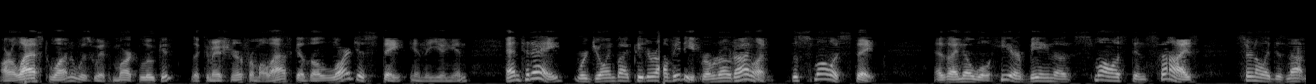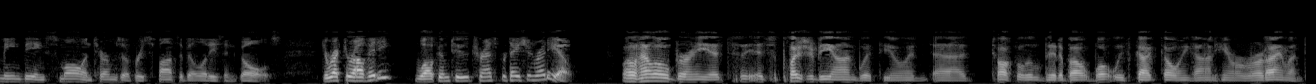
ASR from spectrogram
Our last one was with Marc Luiken, the commissioner from Alaska, the largest state in the union. And today, we're joined by Peter Alviti from Rhode Island, the smallest state. As I know we'll hear, being the smallest in size certainly does not mean being small in terms of responsibilities and goals. Director Alviti, welcome to Transportation Radio. Well, hello, Bernie. It's it's a pleasure to be on with you and uh, talk a little bit about what we've got going on here in Rhode Island.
